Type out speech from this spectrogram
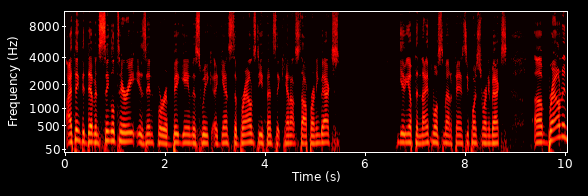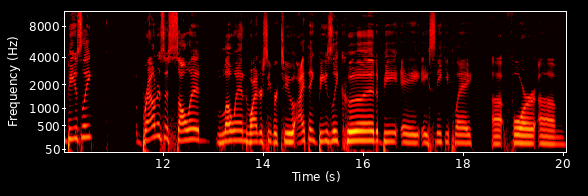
I think that Devin Singletary is in for a big game this week against the Browns defense that cannot stop running backs, giving up the ninth most amount of fantasy points to running backs. Um, Brown and Beasley. Brown is a solid low end wide receiver too. I think Beasley could be a a sneaky play uh, for um,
